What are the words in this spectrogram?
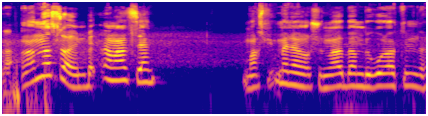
Lan, lan nasıl alayım? Bekle lan sen. Maç bitmeden şunları ben bir gol atayım da.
